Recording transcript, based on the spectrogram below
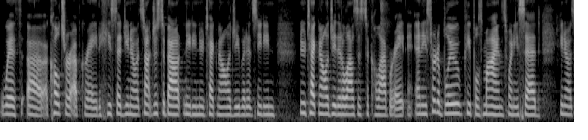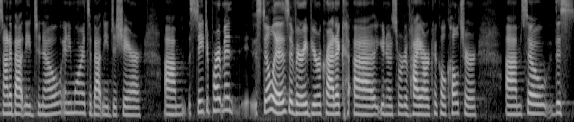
with uh, a culture upgrade. He said, you know, it's not just about needing new technology, but it's needing new technology that allows us to collaborate. And he sort of blew people's minds when he said, you know, it's not about need to know anymore, it's about need to share. Um, State Department still is a very bureaucratic, uh, you know, sort of hierarchical culture. Um, so this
